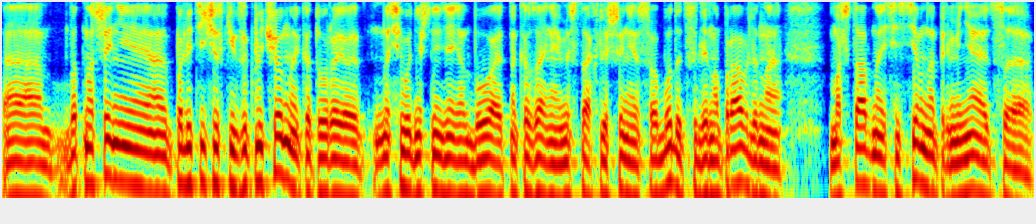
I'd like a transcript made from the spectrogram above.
в отношении политических заключенных, которые на сегодняшний день отбывают наказание в местах лишения свободы, целенаправленно, масштабно и системно применяются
